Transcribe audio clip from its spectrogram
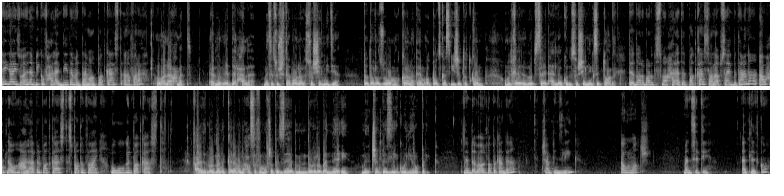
Hi guys واهلا بيكم في حلقة جديدة من Time Out Podcast أنا فرح. وأنا أحمد. قبل ما نبدأ الحلقة ما تنسوش تتابعونا على ال social media. تقدروا تزوروا موقعنا timeoutpodcastegypt dot com ومن خلال ال website هتلاقوا كل ال social links بتوعنا. تقدروا برضه تسمعوا حلقات البودكاست على ال website بتاعنا أو هتلاقوها على Apple Podcasts Spotify و Google Podcasts في حلقة النهارده هنتكلم عن اللي حصل في ماتشات الذهاب من دوري ربع النهائي من ال Champions League وال Europa League. نبدأ بأول topic عندنا. Champions League أول match. Man City Atletico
